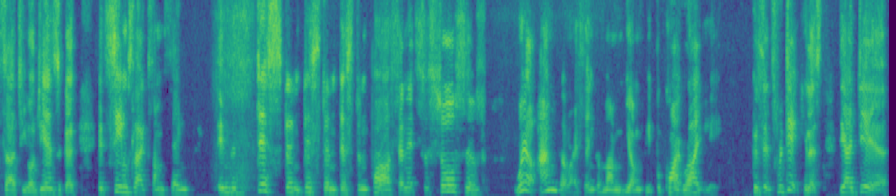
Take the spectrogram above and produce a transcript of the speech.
30 odd years ago. It seems like something in the distant, distant, distant past. And it's a source of real anger, I think, among young people, quite rightly, because it's ridiculous. The idea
